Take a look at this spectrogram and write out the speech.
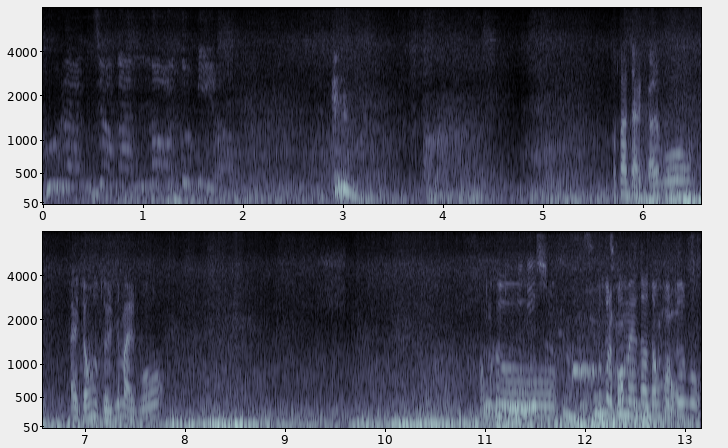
불안정한 어둠이여. 보tal 잘 깔고 아니 정수 들지 말고 거품이네, 정수 시카. 수술 보면서 정수 들고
